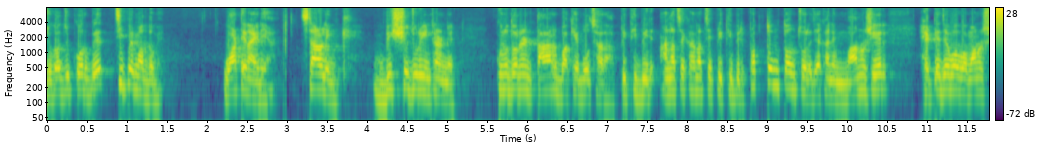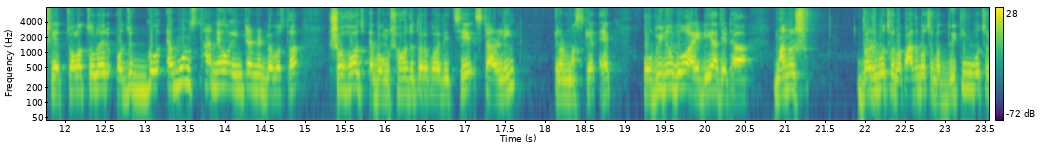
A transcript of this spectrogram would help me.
যোগাযোগ করবে চিপের মাধ্যমে। হোয়াট এন আইডিয়া স্টারলিংক বিশ্বজুড়ে ইন্টারনেট কোনো ধরনের তার বা কেবল ছাড়া পৃথিবীর আনাচে কানাচে পৃথিবীর প্রত্যন্ত অঞ্চলে যেখানে মানুষের হেঁটে যাওয়া বা মানুষের চলাচলের অযোগ্য এমন স্থানেও ইন্টারনেট ব্যবস্থা সহজ এবং সহজতর করে দিচ্ছে স্টারলিংক ইলন মাস্কের এক অভিনব আইডিয়া যেটা মানুষ দশ বছর বা পাঁচ বছর বা দুই তিন বছর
